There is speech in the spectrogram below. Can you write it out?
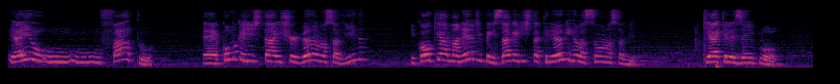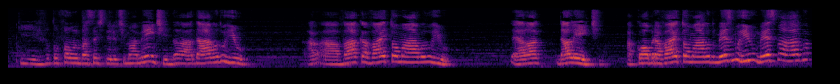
e aí o, o, o, fato é como que a gente está enxergando a nossa vida e qual que é a maneira de pensar que a gente está criando em relação à nossa vida. Que é aquele exemplo que eu estou falando bastante dele ultimamente, da, da água do rio a, a vaca vai tomar água do rio. Ela dá leite. A cobra vai tomar água do mesmo rio, mesma água,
